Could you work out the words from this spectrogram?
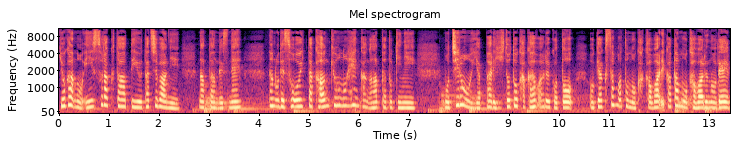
ヨガのインストラクターっていう立場になったんですね。なのでそういった環境の変化があった時にもちろんやっぱり人と関わることお客様との関わり方も変わるので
